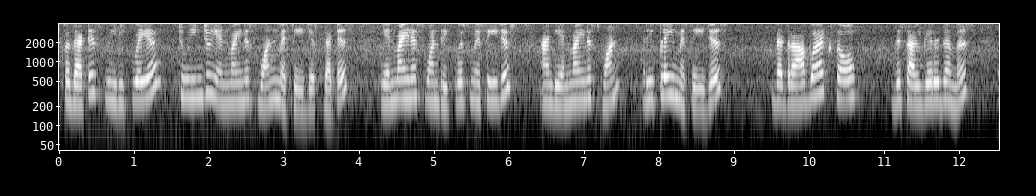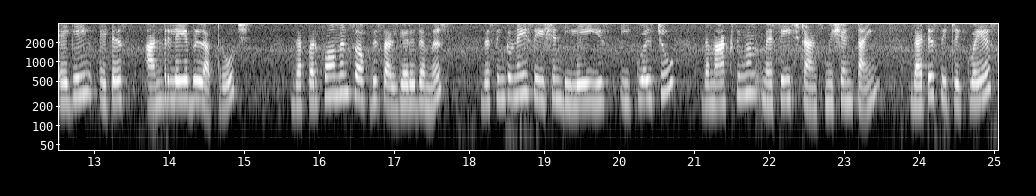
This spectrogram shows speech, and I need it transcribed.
so that is we require 2 into n minus 1 messages that is n minus 1 request messages and n minus 1 reply messages. The drawbacks of this algorithm is again it is unreliable approach. The performance of this algorithm is the synchronization delay is equal to the maximum message transmission time. That is it requires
